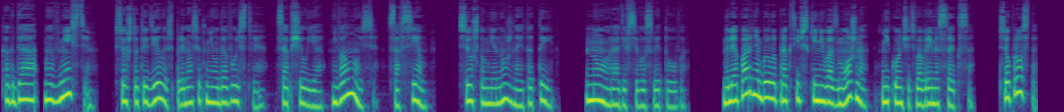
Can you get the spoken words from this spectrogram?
«Когда мы вместе, все, что ты делаешь, приносит мне удовольствие», — сообщил я. «Не волнуйся, совсем. Все, что мне нужно, — это ты. Но ради всего святого. Для парня было практически невозможно не кончить во время секса. Все просто.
